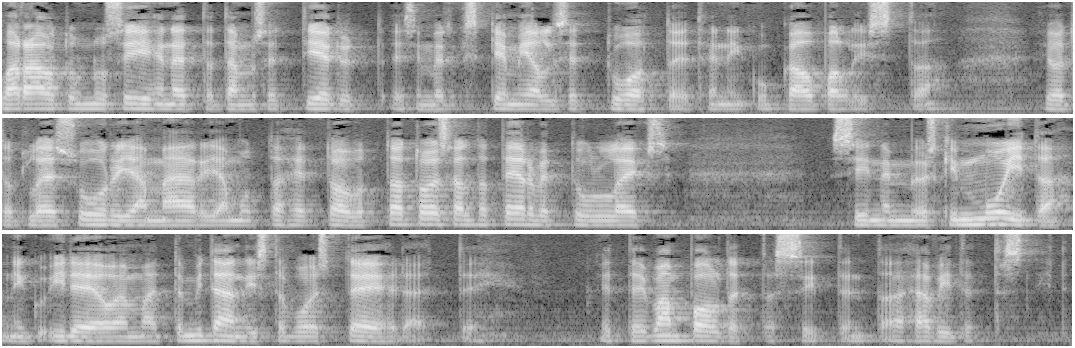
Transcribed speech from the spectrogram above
varautunut siihen, että tämmöiset tietyt esimerkiksi kemialliset tuotteet he niin kuin kaupallistaa, joita tulee suuria määriä, mutta he toivottaa toisaalta tervetulleeksi sinne myöskin muita niin kuin ideoimaan, että mitä niistä voisi tehdä, ettei, ettei vaan poltettaisi sitten tai hävitettäisi niitä.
